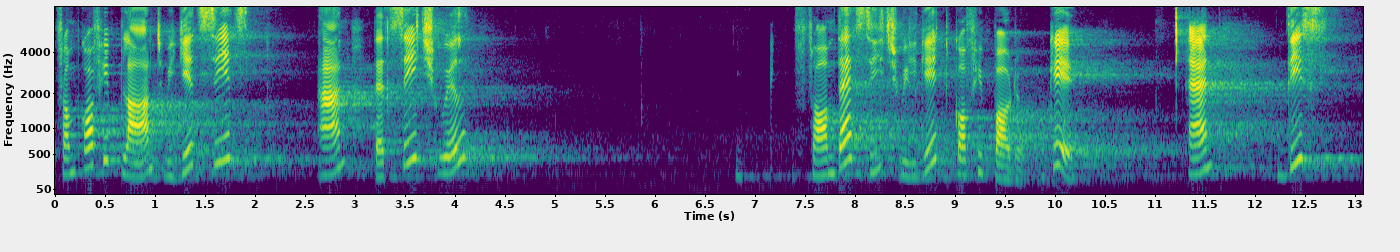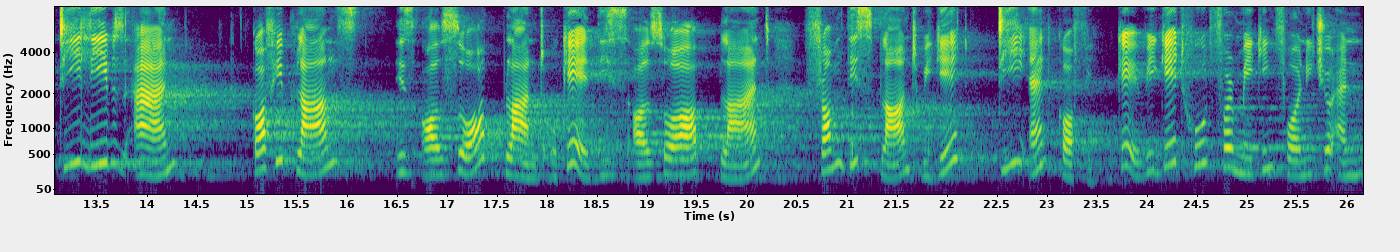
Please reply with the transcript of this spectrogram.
From coffee plant we get seeds and that seeds will from that seeds we'll get coffee powder okay? And this tea leaves and coffee plants is also a plant okay? This is also a plant. From this plant we get tea and coffee. Okay, we get wood for making furniture and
